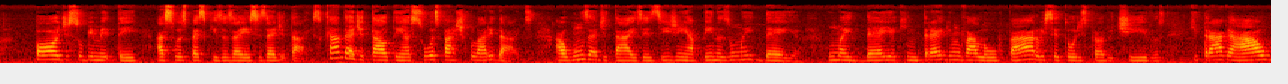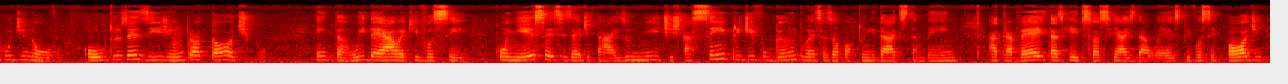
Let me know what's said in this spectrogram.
pode submeter as suas pesquisas a esses editais. Cada edital tem as suas particularidades. Alguns editais exigem apenas uma ideia, uma ideia que entregue um valor para os setores produtivos, que traga algo de novo. Outros exigem um protótipo. Então, o ideal é que você Conheça esses editais. O NIT está sempre divulgando essas oportunidades também através das redes sociais da UESP. Você pode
